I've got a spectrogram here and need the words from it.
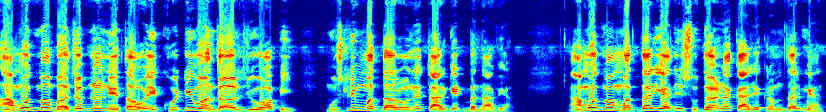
આમોદમાં ભાજપના નેતાઓએ ખોટી વાંધા અરજીઓ આપી મુસ્લિમ મતદારોને ટાર્ગેટ બનાવ્યા. આમોદમાં મતદાર યાદી સુધારણા કાર્યક્રમ દરમિયાન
